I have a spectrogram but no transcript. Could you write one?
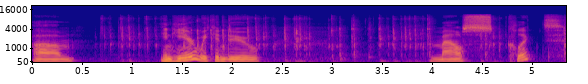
um, in here we can do mouse clicked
